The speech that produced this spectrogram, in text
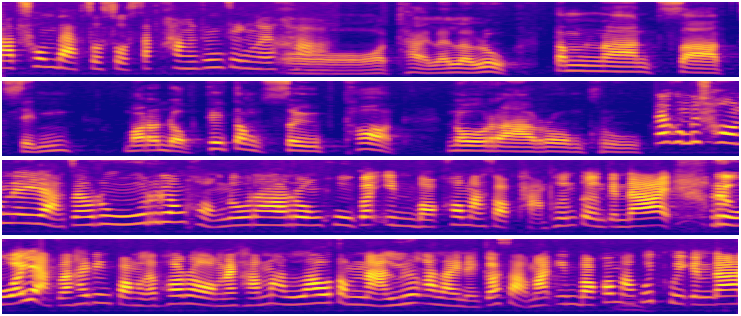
รับชมแบบสดๆสักครั้งจริง ๆ เลยค่ะอใช่แล้วล่ะลูก ตำนานศาสตร์ศิลป์มรดกที่ต้องสืบทอด โนราโรงครู ถ้าคุณผู้ชมเนี่ยอยากจะรู้เรื่องของโนราโรงครูก็อินบ็อกเข้ามาสอบถามเพิ่มเติมกันได้ หรือว่าอยากจะให้ปิงปองและพ่อรองนะคะ มาเล่าตำนานเรื่องอะไรเนี่ยก็สามารถอินบ็อกเข้ามาพูดคุยกันได้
